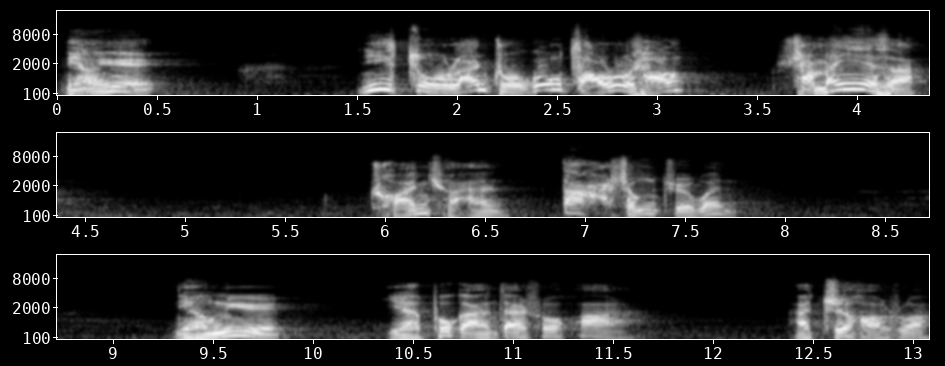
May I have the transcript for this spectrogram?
宁玉。你阻拦主公早入城，什么意思？传权大声质问。宁玉也不敢再说话了，啊，只好说：“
